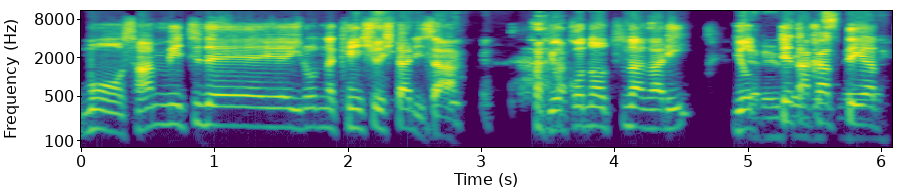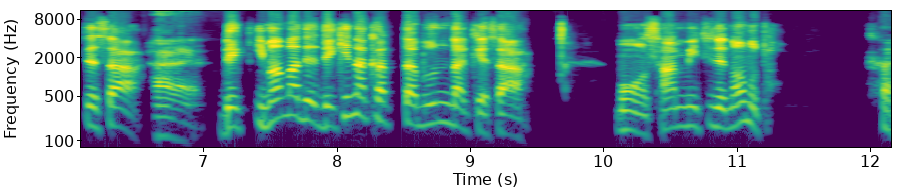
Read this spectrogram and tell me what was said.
もう3密でいろんな研修したりさ、横のつながり、寄ってたかってやってさ、はい。で、今までできなかった分だけさ、もう3密で飲むと。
